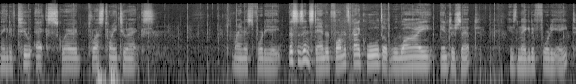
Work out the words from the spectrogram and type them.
Negative two x squared plus twenty-two x minus 48. This is in standard form. It's kind of cool. The y-intercept is negative 48.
